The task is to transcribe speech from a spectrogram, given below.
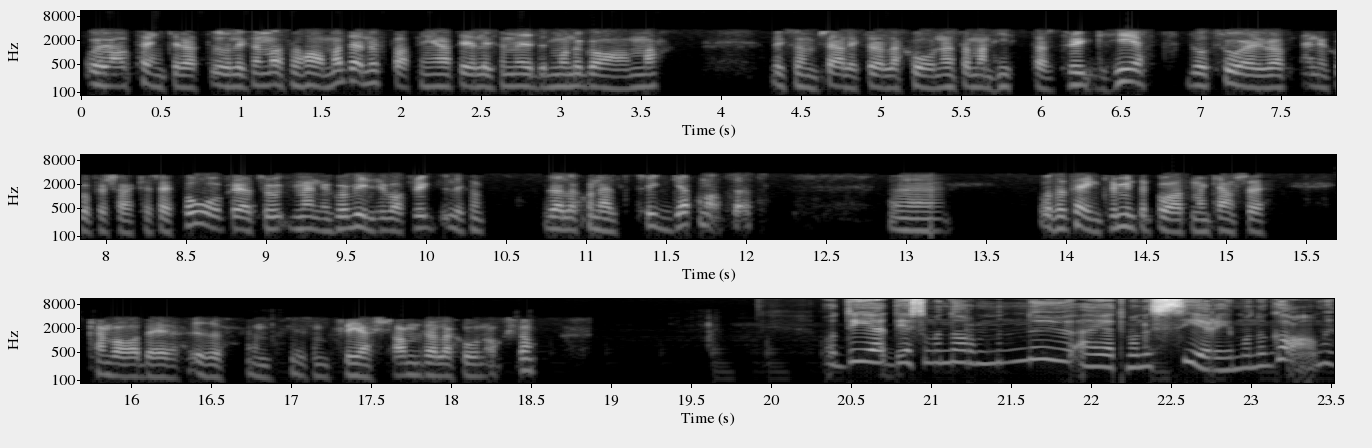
och jag tänker att liksom, alltså, har man den uppfattningen att det är liksom i det monogama liksom kärleksrelationen som man hittar trygghet, då tror jag ju att människor försöker sig på. För jag tror människor vill ju vara trygg, liksom, relationellt trygga på något sätt. Eh, och så tänker de inte på att man kanske kan vara det i en liksom, flersam relation också. Och det, det som är norm nu är att man är seriemonogam.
